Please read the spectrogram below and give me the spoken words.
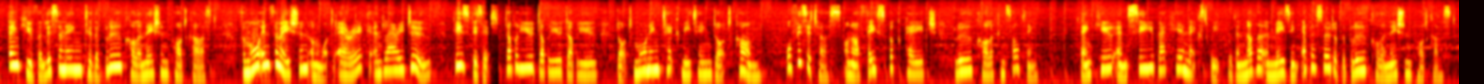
Thank you for listening to the Blue Collar Nation podcast. For more information on what Eric and Larry do, please visit www.morningtechmeeting.com or visit us on our Facebook page, Blue Collar Consulting. Thank you and see you back here next week with another amazing episode of the Blue Collar Nation podcast.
